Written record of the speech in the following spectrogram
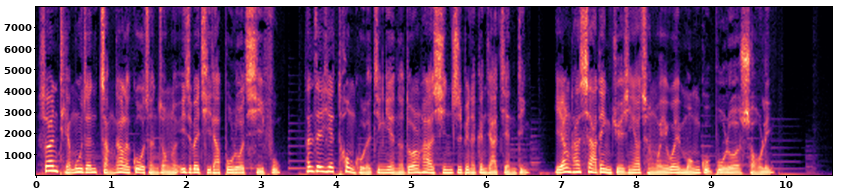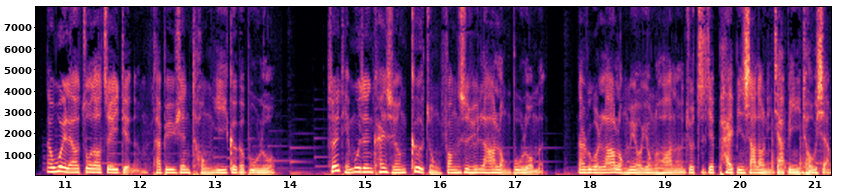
虽然铁木真长大的过程中呢，一直被其他部落欺负，但这些痛苦的经验呢，都让他的心智变得更加坚定，也让他下定决心要成为一位蒙古部落的首领。那为了要做到这一点呢，他必须先统一各个部落。所以铁木真开始用各种方式去拉拢部落们。那如果拉拢没有用的话呢就直接派兵杀到你家逼你投降。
